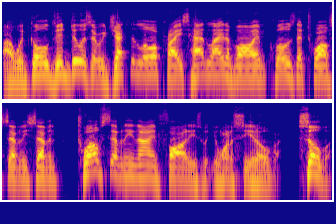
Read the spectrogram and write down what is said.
Uh, what gold did do is it rejected lower price, had lighter volume, closed at 1277. 1279.40 is what you want to see it over. Silver.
